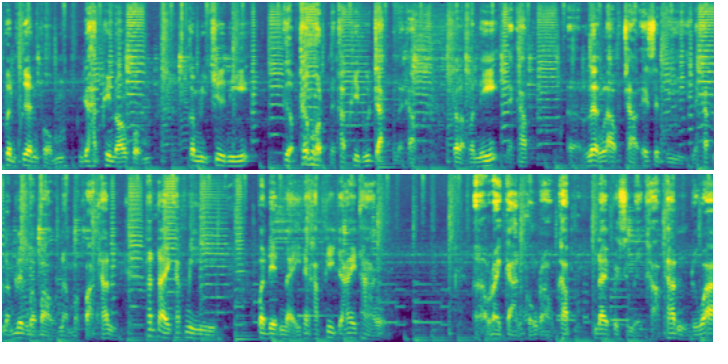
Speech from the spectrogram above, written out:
เพื่อนๆผมญาติพี่น้องผมก็มีชื่อนี้เกือบทั้งหมดนะครับที่รู้จักนะครับสำหรับวันนี้นะครับเเรื่องเล่าชาว SME นะครับนำเรื่องเบาๆนำมาฝากท่าน ท่านใดครับมีประเด็นไหนนะครับที่จะให้ทาง รายการของเราครับ ได้ไปเสนอข่าวท่าน หรือว่า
